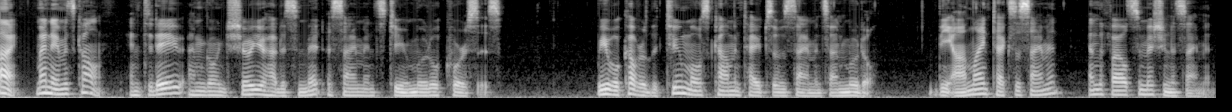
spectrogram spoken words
Hi, my name is Colin, and today I'm going to show you how to submit assignments to your Moodle courses. We will cover the two most common types of assignments on Moodle, the online text assignment and the file submission assignment.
